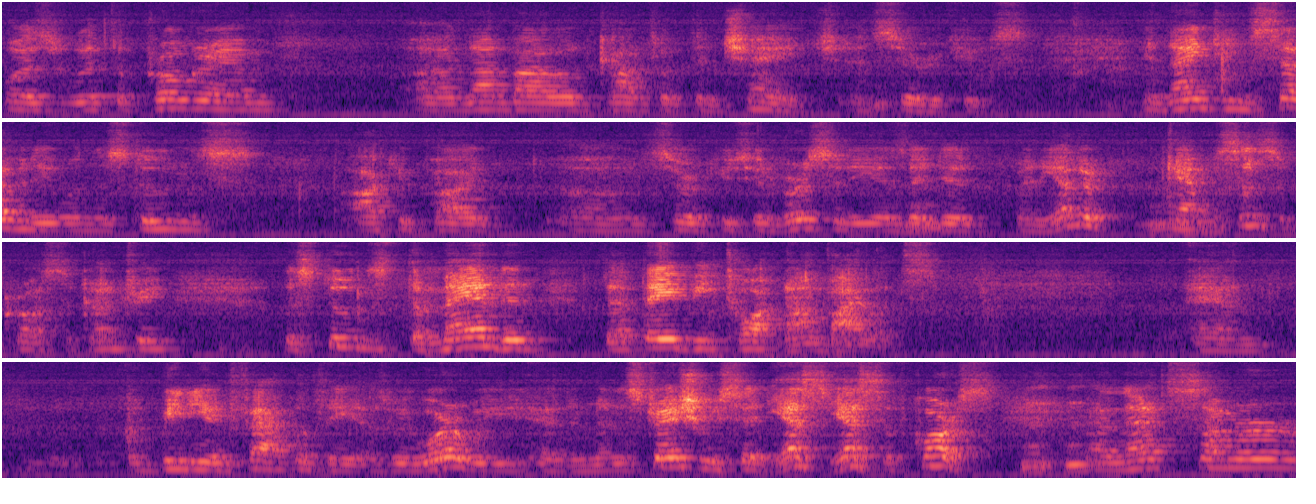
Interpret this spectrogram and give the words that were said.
was with the program uh, Nonviolent Conflict and Change at Syracuse. In 1970, when the students occupied uh, Syracuse University, as they Mhm. did many other campuses across the country, the students demanded that they be taught nonviolence. And obedient faculty as we were, we, as administration, we said, yes, yes, of course. Mhm. And that summer,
